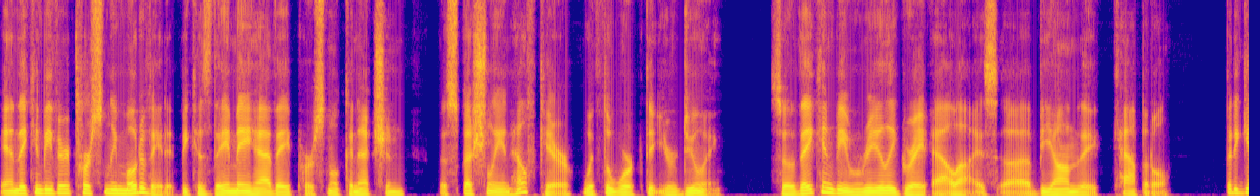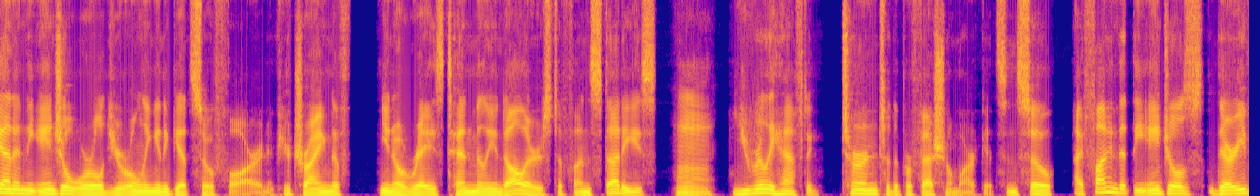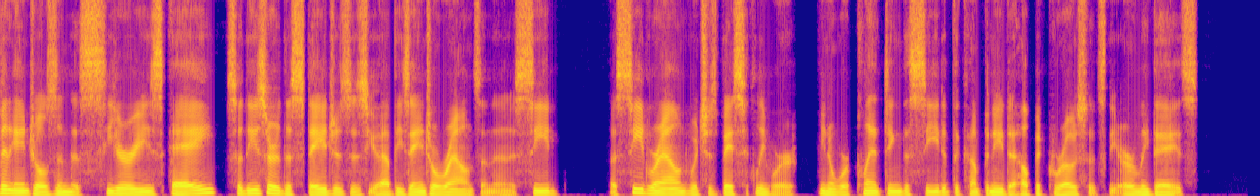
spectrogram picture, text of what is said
And they can be very personally motivated because they may have a personal connection, especially in healthcare, with the work that you're doing. So they can be really great allies uh, beyond the capital. But again, in the angel world, you're only going to get so far. And if you're trying to, you know, raise $10 million to fund studies, hmm. you really have to turn to the professional markets. And so I find that the angels, there are even angels in the series A. So these are the stages as you have these angel rounds and then a seed, a seed round, which is basically where, you know, we're planting the seed of the company to help it grow. So it's the early days.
